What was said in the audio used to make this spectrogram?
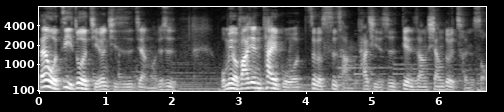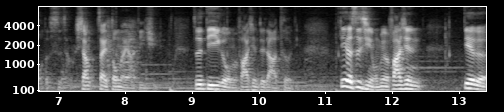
但是我自己做的结论其实是这样哦，就是我们有发现泰国这个市场，它其实是电商相对成熟的市场，相在东南亚地区。这是第一个我们发现最大的特点。第二个事情，我们有发现，第二个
